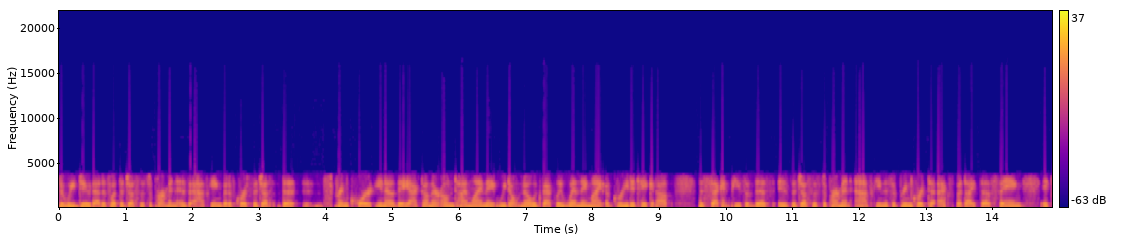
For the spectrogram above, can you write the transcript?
So we do. That is what the Justice Department is asking. But of course, the just, the Supreme Court, you know, they act on their own timeline. They, we don't know exactly when they might agree to take it up. The second piece of this is the Justice Department asking the Supreme Court to expedite this, saying it's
